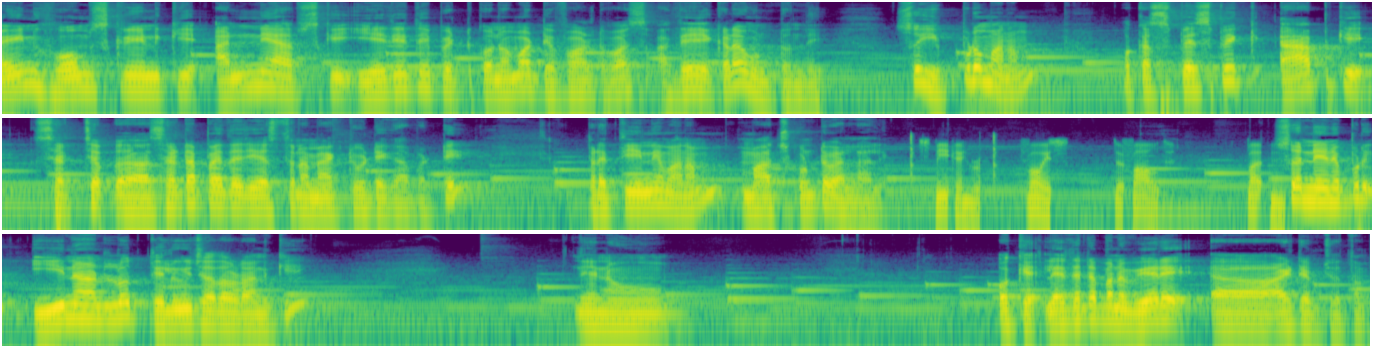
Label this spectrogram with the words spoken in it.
మెయిన్ హోమ్ స్క్రీన్కి అన్ని యాప్స్కి ఏదైతే పెట్టుకున్నామో డిఫాల్ట్ వాయిస్ అదే ఇక్కడ ఉంటుంది. సో ఇప్పుడు మనం ఒక స్పెసిఫిక్ యాప్కి సెట్ సెటప్ అయితే చేస్తున్నాం యాక్టివిటీ కాబట్టి ప్రతిని మనం మార్చుకుంటూ వెళ్ళాలి. సో నేను ఇప్పుడు ఈనాడులో తెలుగు చదవడానికి నేను ఓకే లేదంటే మనం వేరే ఐటెం చూద్దాం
